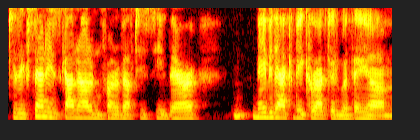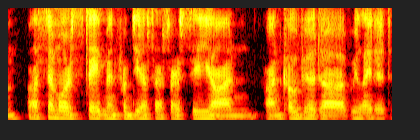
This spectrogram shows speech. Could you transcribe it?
to the extent he's gotten out in front of FTC there, maybe that could be corrected with a, um, a similar statement from DSSRC on on COVID uh, related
